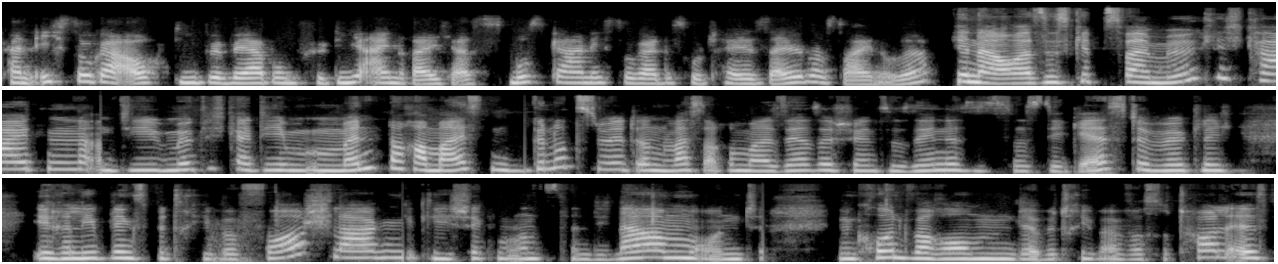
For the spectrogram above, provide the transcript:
kann ich sogar auch die Bewerbung für die einreichen. Also es muss gar nicht sogar das Hotel selber sein, oder? Genau, also es gibt zwei Möglichkeiten. Die Möglichkeit, die im Moment noch am meisten genutzt wird und was auch immer sehr, sehr schön zu sehen ist, ist, dass die Gäste wirklich ihre Lieblingsbetriebe vorschlagen. Die schicken uns dann die Namen und den Grund, warum der Betrieb einfach so toll ist.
